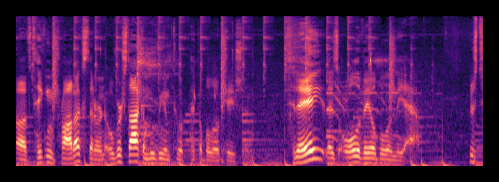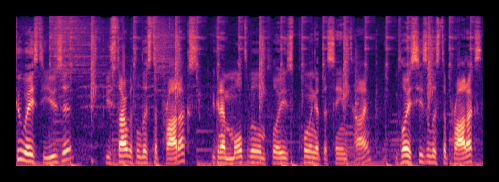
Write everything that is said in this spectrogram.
of taking products that are in overstock and moving them to a pickable location. Today, that's all available in the app. There's two ways to use it. You start with a list of products. You can have multiple employees pulling at the same time. Employee sees a list of products,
